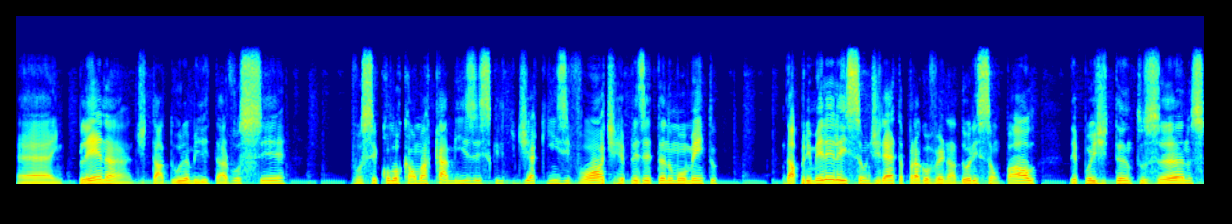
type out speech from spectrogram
é, em plena ditadura militar, você você colocar uma camisa escrito dia 15 vote, representando o momento da primeira eleição direta para governador em São Paulo, depois de tantos anos.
